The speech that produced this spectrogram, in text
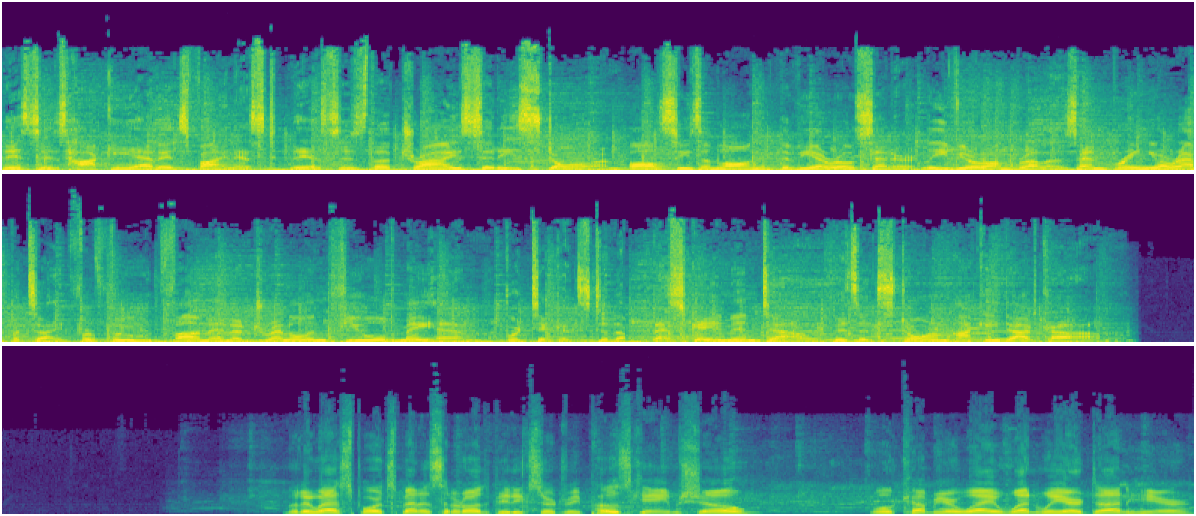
This is hockey at its finest. This is the Tri City Storm. All season long at the Viaero Center. Leave your umbrellas and bring your appetite for food, fun, and adrenaline fueled mayhem. For tickets to the best game in town, visit stormhockey.com. The New West Sports Medicine and Orthopedic Surgery post-game show will come your way when we are done here.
